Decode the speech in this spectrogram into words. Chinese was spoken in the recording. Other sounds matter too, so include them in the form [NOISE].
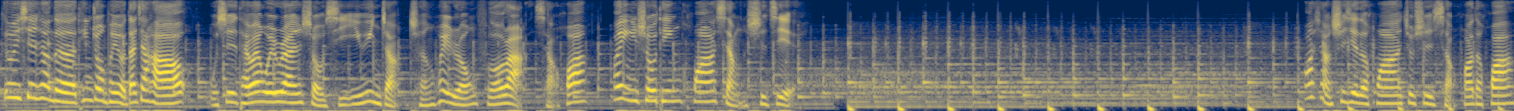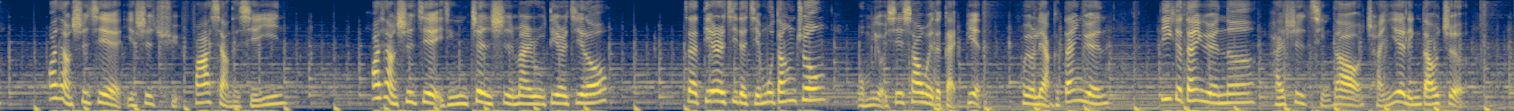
各位线上的听众朋友，大家好，我是台湾微软首席营运长陈慧蓉 Flora 小花，欢迎收听《花想世界》。花想世界的花就是小花的花，花想世界也是取发想的谐音。花想世界已经正式迈入第二季喽，在第二季的节目当中，我们有一些稍微的改变，会有两个单元。第一个单元呢，还是请到产业领导者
